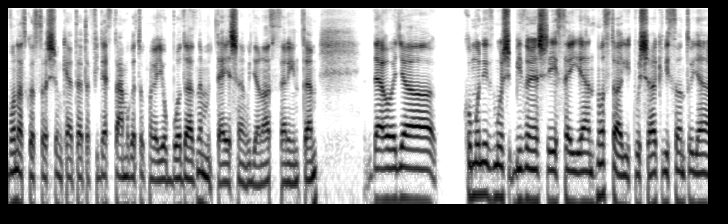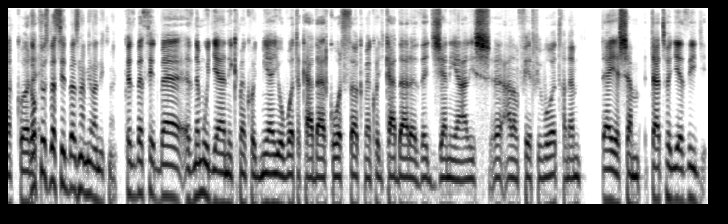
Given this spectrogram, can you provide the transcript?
vonatkoztassunk el, tehát a Fidesz támogatók meg a jobb oldal az nem teljesen ugyanaz szerintem, de hogy a kommunizmus bizonyos részei ilyen nosztalgikusak, viszont ugyanakkor... De a közbeszédben ez nem jelenik meg. Közbeszédben ez nem úgy jelenik meg, hogy milyen jó volt a Kádár korszak, meg hogy Kádár ez egy zseniális államférfi volt, hanem teljesen, tehát hogy ez így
